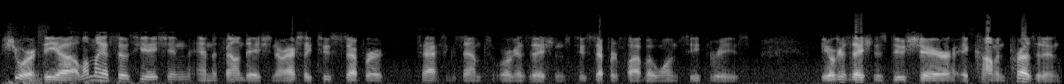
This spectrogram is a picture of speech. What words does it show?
Sure. The uh, Alumni Association and the Foundation are actually two separate tax exempt organizations, two separate 501c3s. The organizations do share a common president,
